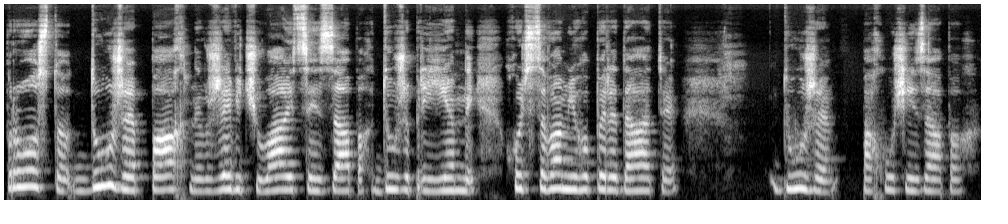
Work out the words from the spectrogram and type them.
Просто дуже пахне, вже відчуваю цей запах, дуже приємний. Хочеться вам його передати. Дуже пахучий запах.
